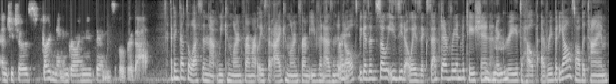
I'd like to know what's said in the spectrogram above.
And she chose gardening and growing new things over that. I think that's a lesson that we can learn from, or at least that I can learn from even as an right. adult, because it's so easy to always accept every invitation mm-hmm. and agree to help everybody else all the time.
